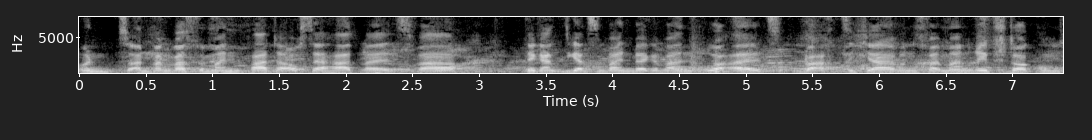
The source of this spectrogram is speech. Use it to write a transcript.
Und zu Anfang war es für meinen Vater auch sehr hart, weil es war, der, die ganzen Weinberge waren uralt, über 80 Jahre und es war immer ein Rebstock, ein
